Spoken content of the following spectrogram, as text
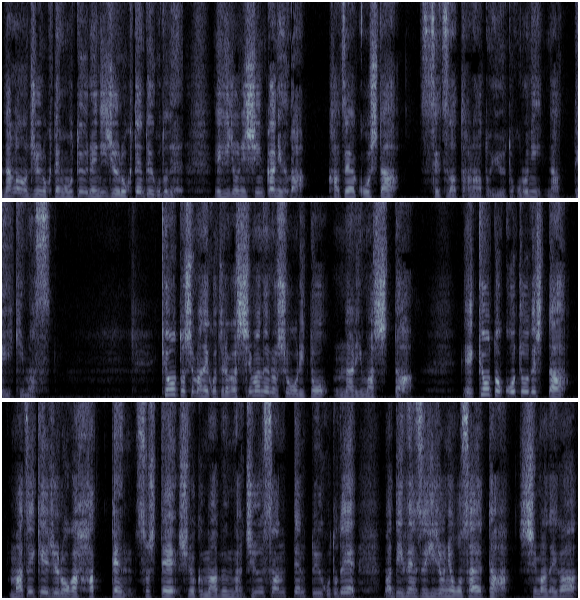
長野16点、オトゥーレ26点ということで、え非常に新加入が活躍をした説だったかなというところになっていきます。京都島根、こちらが島根の勝利となりました。え京都好調でした。松井慶十郎が8点、そして主力マブンが13点ということで、まあ、ディフェンス非常に抑えた島根が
